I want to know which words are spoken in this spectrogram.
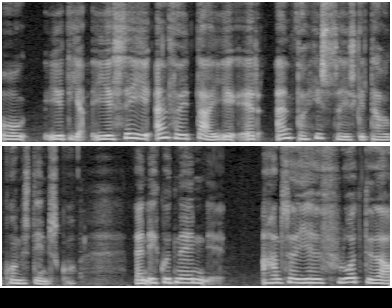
og ég, ég, ég segi enþá í dag, ég er enþá hissa ég skildi að hafa komist inn sko en einhvern veginn, hann sagði ég hef flotið á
